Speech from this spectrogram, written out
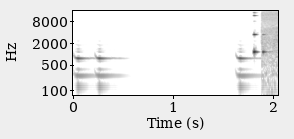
うん。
